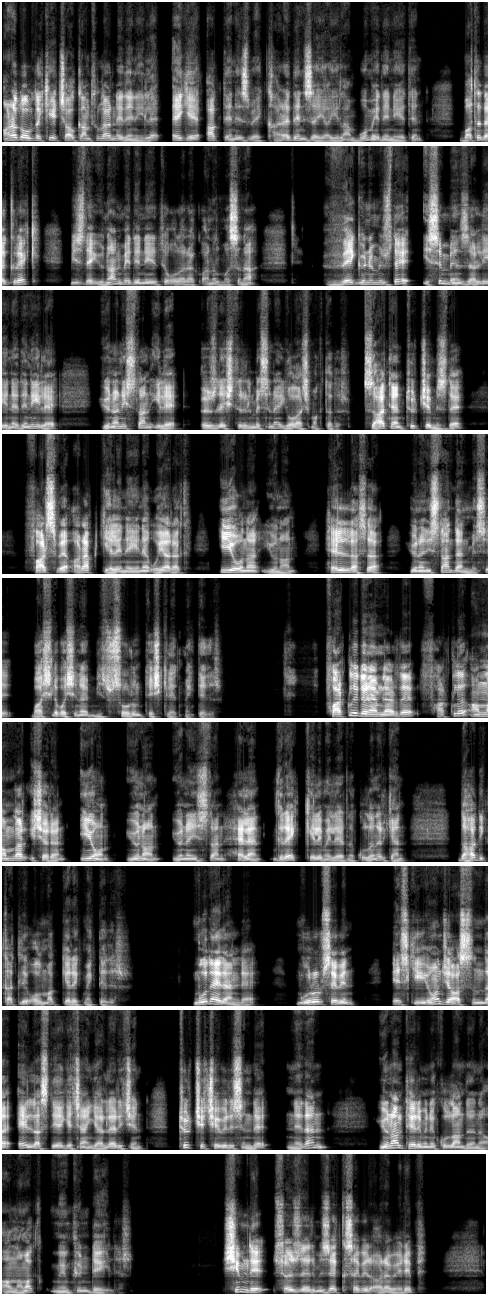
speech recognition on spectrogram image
Anadolu'daki çalkantılar nedeniyle Ege, Akdeniz ve Karadeniz'e yayılan bu medeniyetin batıda Grek, bizde Yunan medeniyeti olarak anılmasına ve günümüzde isim benzerliği nedeniyle Yunanistan ile özleştirilmesine yol açmaktadır. Zaten Türkçemizde Fars ve Arap geleneğine uyarak İyon'a Yunan, Hellas'a Yunanistan denmesi başlı başına bir sorun teşkil etmektedir. Farklı dönemlerde farklı anlamlar içeren İyon, Yunan, Yunanistan, Helen, Grek kelimelerini kullanırken daha dikkatli olmak gerekmektedir. Bu nedenle Gurur Sevin eski İyonca aslında Ellas diye geçen yerler için Türkçe çevirisinde neden Yunan terimini kullandığını anlamak mümkün değildir. Şimdi sözlerimize kısa bir ara verip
